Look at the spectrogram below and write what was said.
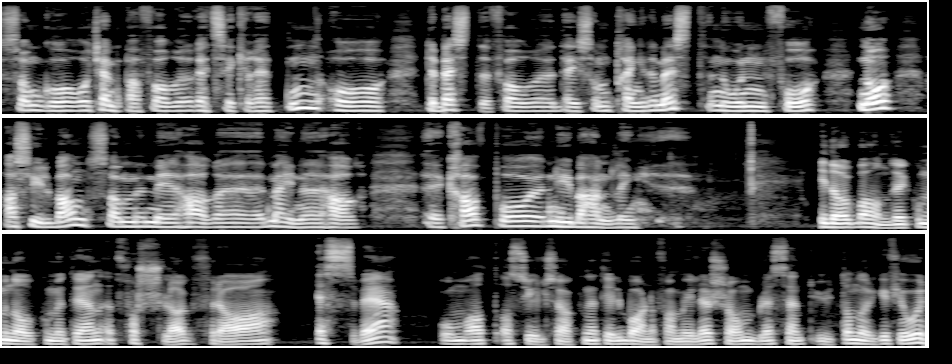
som går og kjemper for rettssikkerheten og det beste for de som trenger det mest. Noen få nå, asylbarn, som vi har, eh, mener har eh, krav på ny behandling. I dag behandler kommunalkomiteen et forslag fra SV om at asylsakene til barnefamilier som ble sendt ut av Norge i fjor,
